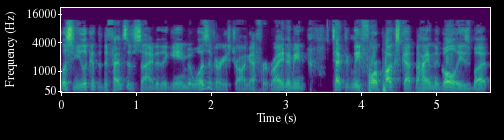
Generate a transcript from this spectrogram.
listen, you look at the defensive side of the game; it was a very strong effort, right? I mean, technically, four pucks got behind the goalies, but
